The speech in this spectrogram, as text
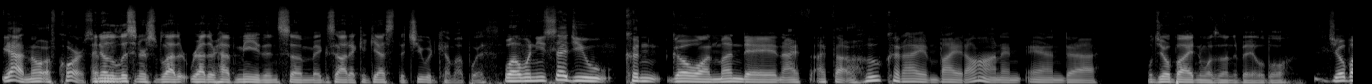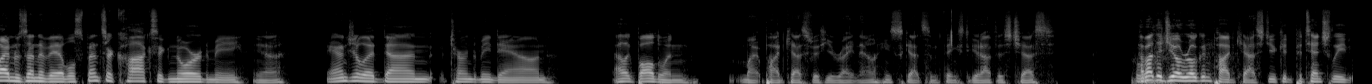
yeah, no, of course. I know the listeners would rather, rather have me than some exotic guest that you would come up with. Well, when you said you couldn't go on Monday and I th- I thought who could I invite on and and uh Well, Joe Biden was unavailable. Joe Biden was unavailable. Spencer Cox ignored me. Yeah, Angela Dunn turned me down. Alec Baldwin might podcast with you right now. He's got some things to get off his chest. How about the Joe Rogan podcast? You could potentially,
